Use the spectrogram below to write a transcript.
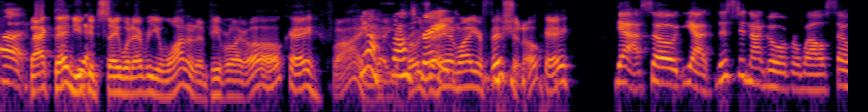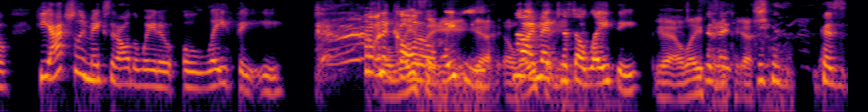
Uh, back then, you yeah. could say whatever you wanted, and people were like, oh, okay, fine. Yeah, yeah sounds great. while you're fishing. Okay. Yeah. So yeah, this did not go over well. So he actually makes it all the way to Olathe. I'm gonna call it Olathe. Yeah, No, I meant just Olathe. Yeah, Olathe. Yes. Because,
